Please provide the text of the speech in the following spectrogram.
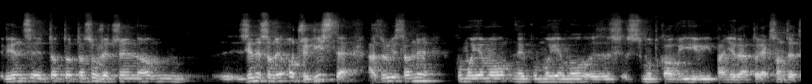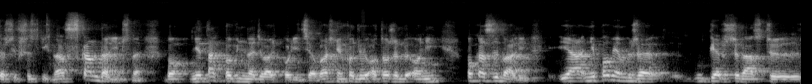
Więc to, to, to są rzeczy no, z jednej strony oczywiste, a z drugiej strony ku mojemu, ku mojemu smutkowi i pani redaktor, jak sądzę też i wszystkich nas, skandaliczne, bo nie tak powinna działać policja. Właśnie chodzi o to, żeby oni pokazywali. Ja nie powiem, że pierwszy raz czy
